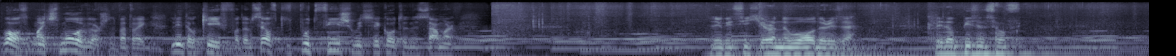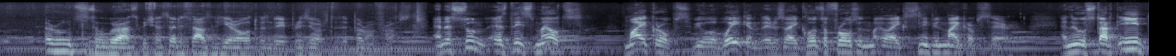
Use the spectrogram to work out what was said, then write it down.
well, much smaller versions, but like little cave for themselves to put fish, which they caught in the summer. As you can see here on the wall, there is a little pieces of roots of grass, which are 30,000 year old when they preserved the permafrost. And as soon as this melts, microbes will awaken. There is like lots of frozen, like sleeping microbes there and they will start eat.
